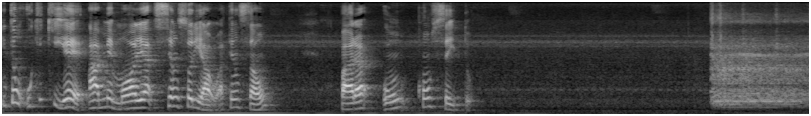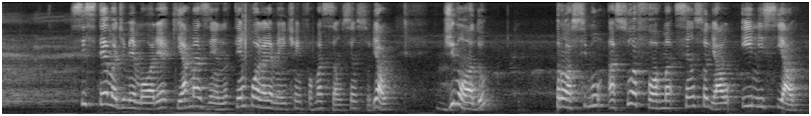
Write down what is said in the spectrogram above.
Então, o que, que é a memória sensorial? Atenção, para um conceito. Sistema de memória que armazena temporariamente a informação sensorial de modo próximo à sua forma sensorial inicial.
